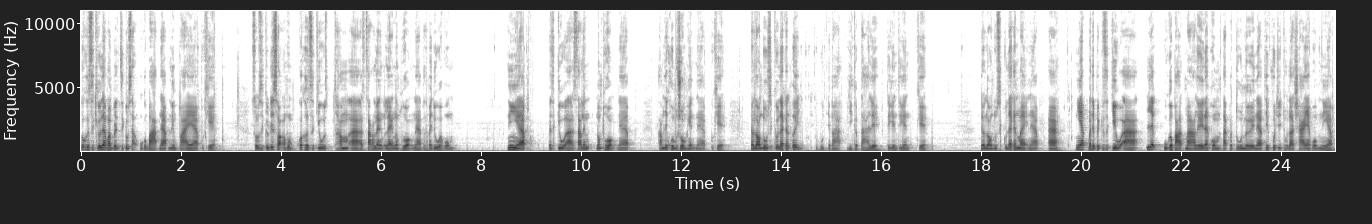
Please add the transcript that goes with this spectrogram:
ก็คือสกิลแรกมันเป็นสกิลสร้างอุกบาตนะครับลืมไปครับโอเคส่วนสกิลที่สองครับผมก็คือสกิลทำอ่าสร้างแรงแรงน้ำถ่วงนะครับทำให้ดูครับผม นี่ครับเป็นสกิลอ่าสร้างแรงน้ำถ่วงนะครับทำให้คุณผู้ชมเห็นนะครับโอเคเราลองดูสกิลแรกกันเอ้ยอุ๊ยไอ้บ้ายิงกับตายเลยใจเย็นใจเย็นโอเคเดี๋ยวลองดูสกิลแรกกันใหม่นะครับอะ เนี่ยมันจะเป็นสกิลอ่าเรียกอุกบาตมาเลยนะผมตักประตูเลยนะครับที่ฟูจิโทราชัยนะผมเนี่ยครับ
